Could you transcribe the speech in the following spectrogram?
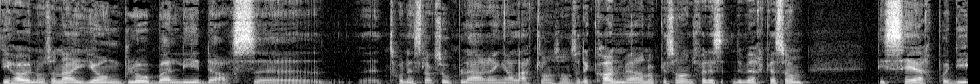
de har jo noen sånne Young Global Leaders eh, Jeg tror det er en slags opplæring eller et eller annet sånt. Så det kan være noe sånt. For det, virker som de ser på de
